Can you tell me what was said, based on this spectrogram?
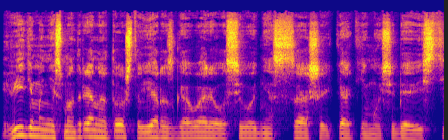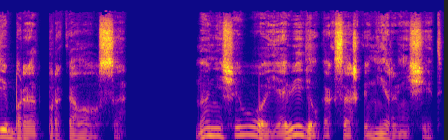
Видимо, несмотря на то, что я разговаривал сегодня с Сашей, как ему себя вести, брат прокололся. Но ничего, я видел, как Сашка нервничает,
